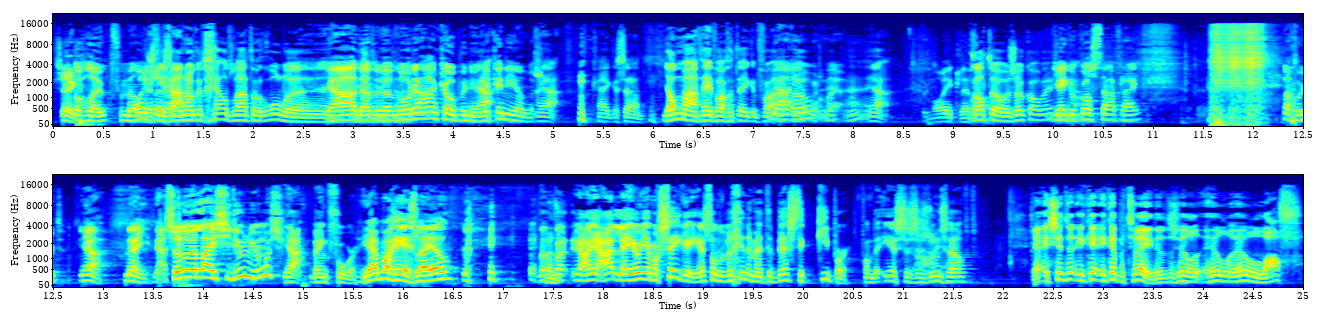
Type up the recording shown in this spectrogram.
Zeker. Toch leuk, vermelden. Die gaan ook het geld laten rollen. eh, Ja, dat we worden aankopen nu. Ja. Dat kan niet anders. Ja, kijk eens aan. Jan Maat heeft al getekend voor Ja, ADO. jammer, ja. Mooie club. Pratto is ook al bezig. Diego Costa, vrij. maar goed, ja. Nee. Nou, zullen we een lijstje doen, jongens? Ja, ben ik voor. Jij mag eerst, Leo. Ja, ja, Leo, jij mag zeker eerst. Want we beginnen met de beste keeper van de eerste seizoenshelft. Ja, ik, zit er, ik, ik heb er twee. Dat is heel, heel, heel laf.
